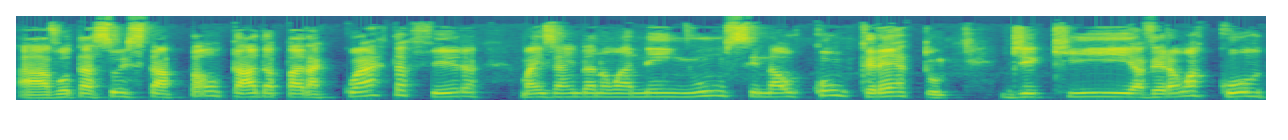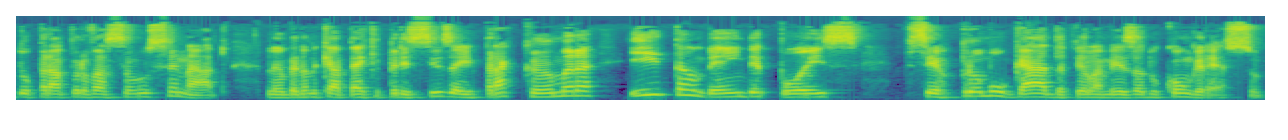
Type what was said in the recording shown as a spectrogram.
A votação está pautada para quarta-feira, mas ainda não há nenhum sinal concreto de que haverá um acordo para aprovação no Senado. Lembrando que a PEC precisa ir para a Câmara e também depois ser promulgada pela mesa do Congresso.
